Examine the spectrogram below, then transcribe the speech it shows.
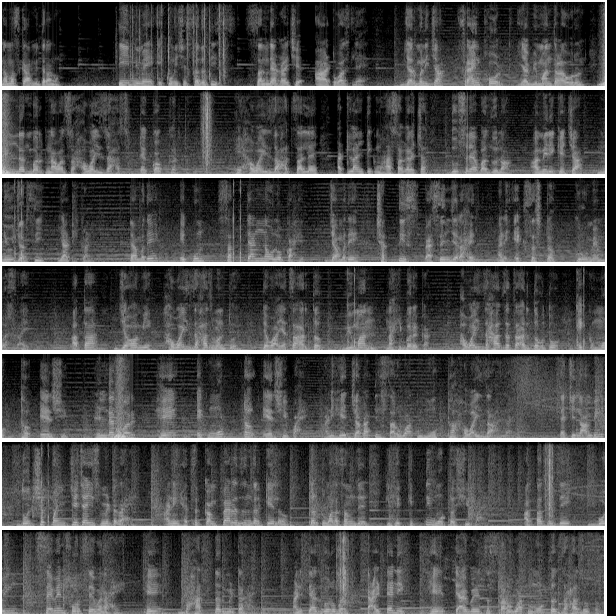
नमस्कार मित्रांनो. तीन मे एकोणीसशे सदतीस संध्याकाळचे आठ वाजले आहे. जर्मनीच्या फ्रँकफोर्ट या विमानतळावरून हिंडनबर्ग नावाचं हवाई जहाज टेक ऑफ करतं. हे हवाई जहाज चाललंय अटलांटिक महासागराच्या दुसऱ्या बाजूला अमेरिकेच्या न्यू जर्सी या ठिकाणी. त्यामध्ये एकूण सत्त्याण्णव लोक आहेत ज्यामध्ये छत्तीस पॅसेंजर आहेत आणि एकसष्ट क्रू मेंबर्स आहेत. आता जेव्हा मी हवाई जहाज म्हणतोय तेव्हा याचा अर्थ विमान नाही बरं का? हवाई जहाजाचा अर्थ होतो एक मोठं एअरशिप हिंडनबर्ग हे एक मोठं एअरशिप आहे आणि हे जगातील सर्वात मोठं हवाई जहाज आहे. त्याची लांबी दोनशे पंचेचाळीस मीटर आहे. आणि ह्याचं कंपॅरिझन जर केलं तर तुम्हाला समजेल की हे किती मोठं शिप आहे. आता जे बोईंग सेवन फोर सेवन आहे. हे बहात्तर मीटर आहे. आणि त्याचबरोबर टायटॅनिक हे त्यावेळेचं सर्वात मोठं जहाज होतं.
